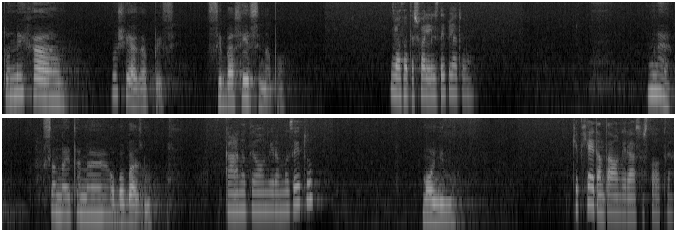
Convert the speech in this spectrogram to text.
τον είχα όχι αγαπήσει. Συμπαθήσει να πω. Νιώθατε ασφαλής δίπλα του; Ναι, σαν να ήταν ο μπαμπάς μου, Κάνατε όνειρα μαζί του; μόνη μου. Και ποια ήταν τα όνειρά σας τότε;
